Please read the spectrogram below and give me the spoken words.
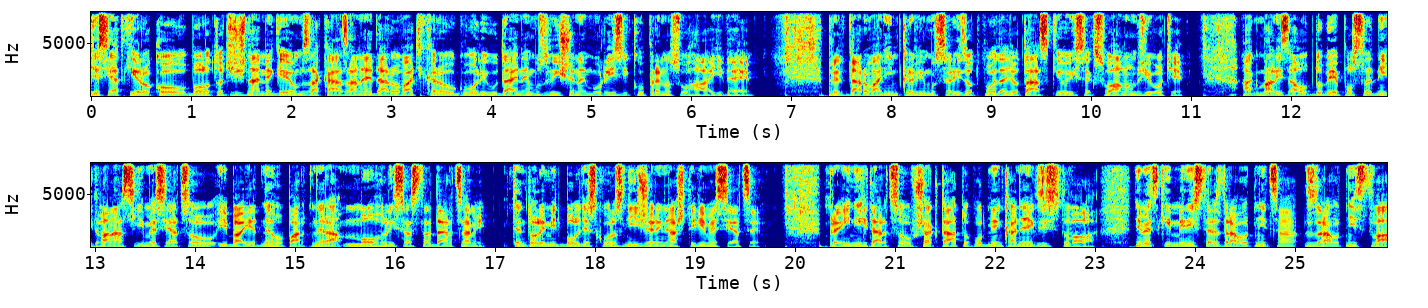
Desiatky rokov bolo totiž najmä gejom zakázané darovať krv kvôli údajnému zvýšenému riziku prenosu HIV. Pred darovaním krvi museli zodpovedať otázky o ich sexuálnom živote. Ak mali za obdobie posledných 12 mesiacov iba jedného partnera, mohli sa stať darcami. Tento limit bol neskôr znížený na 4 mesiace. Pre iných darcov však táto podmienka neexistovala. Nemecký minister zdravotníctva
